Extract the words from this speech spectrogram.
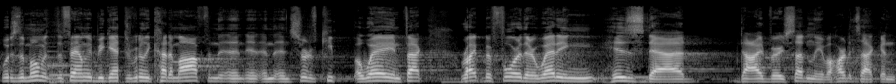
was the moment the family began to really cut him off and, and, and, and sort of keep away. In fact, right before their wedding, his dad died very suddenly of a heart attack, and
